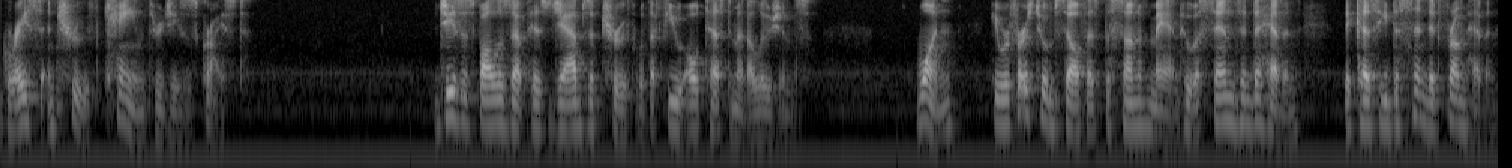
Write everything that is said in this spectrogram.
grace and truth came through Jesus Christ. Jesus follows up his jabs of truth with a few Old Testament allusions. One, he refers to himself as the Son of Man who ascends into heaven because he descended from heaven.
